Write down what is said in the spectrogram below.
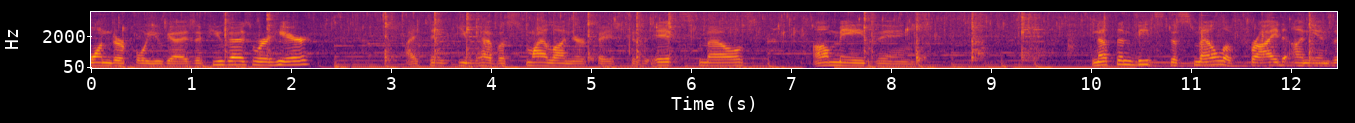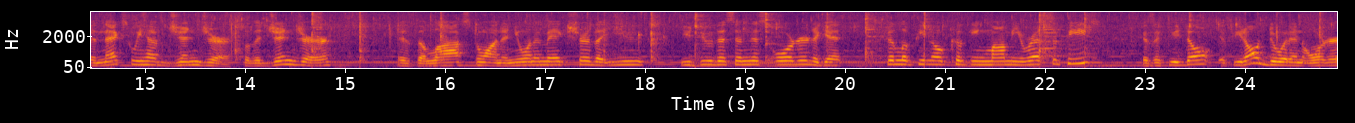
wonderful, you guys. If you guys were here, I think you'd have a smile on your face because it smells amazing. Nothing beats the smell of fried onions. And next we have ginger. So the ginger is the last one. And you want to make sure that you, you do this in this order to get Filipino cooking mommy recipes. Because if you don't if you don't do it in order,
